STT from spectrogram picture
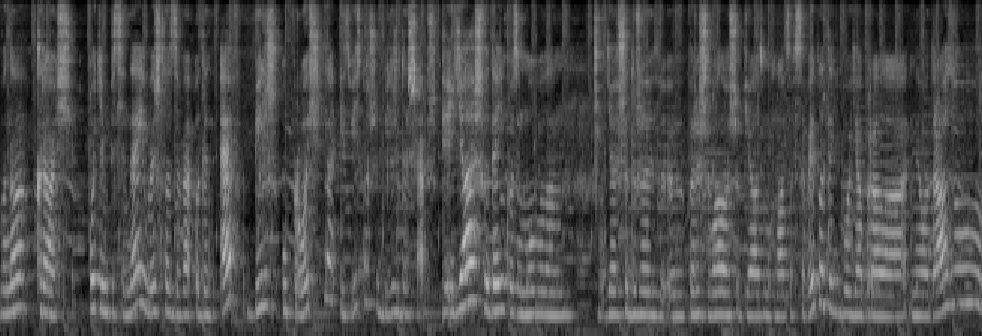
вона краще. Потім після неї вийшла ZV-1F, більш упрощена і, звісно, що більш дешевша. Я швиденько замовила. Я ще дуже е, переживала, щоб я змогла це все виплатити, бо я брала не одразу,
